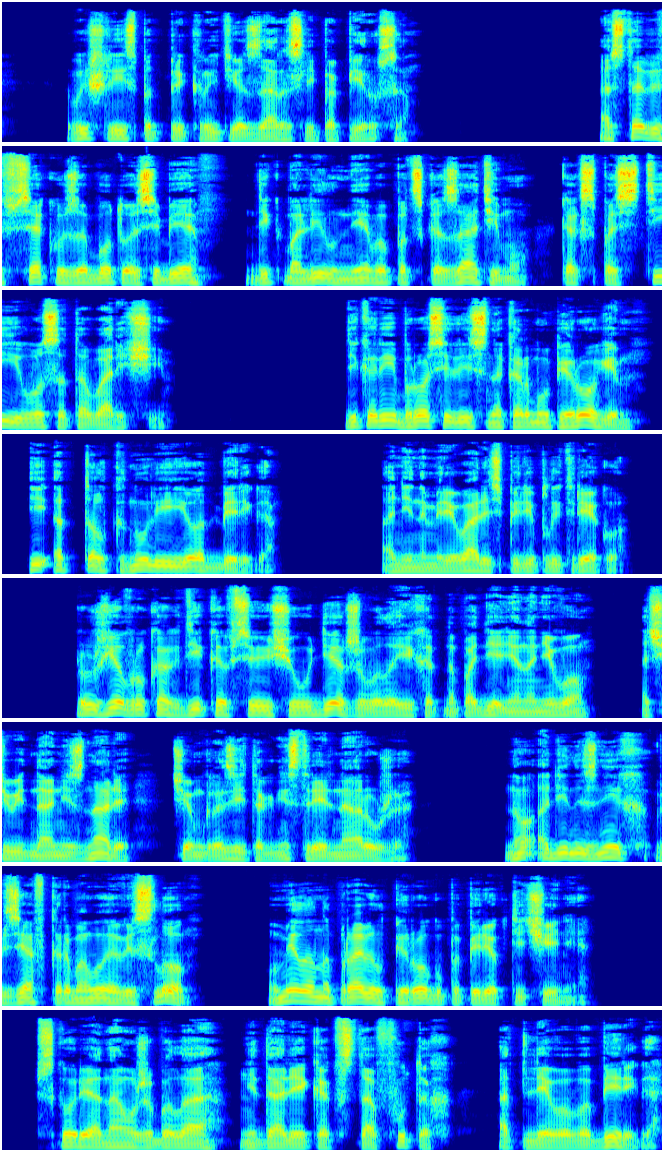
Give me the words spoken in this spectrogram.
вышли из-под прикрытия зарослей папируса. Оставив всякую заботу о себе, Дик молил небо подсказать ему, как спасти его сотоварищей. Дикари бросились на корму пироги и оттолкнули ее от берега. Они намеревались переплыть реку. Ружье в руках Дика все еще удерживало их от нападения на него. Очевидно, они знали, чем грозит огнестрельное оружие. Но один из них, взяв кормовое весло, умело направил пирогу поперек течения. Вскоре она уже была не далее, как в ста футах от левого берега.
